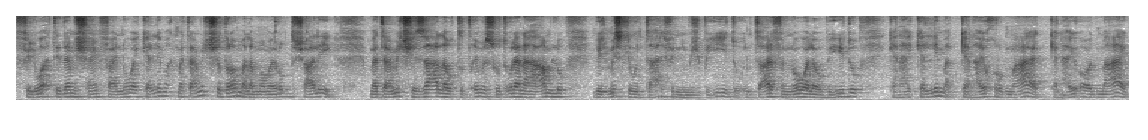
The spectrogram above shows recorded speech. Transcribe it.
في الوقت ده مش هينفع ان هو يكلمك. ما تعملش دراما لما ما يردش عليك. ما تعملش زعلة وتتقمص وتقول أنا هعامله بالمثل وأنت عارف إن مش بإيده. انت عارف إن هو لو بإيده كان هيكلمك كان هيخرج معاك كان هيقعد معاك.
